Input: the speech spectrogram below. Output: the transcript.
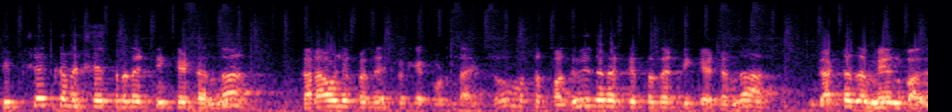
ಶಿಕ್ಷಕರ ಕ್ಷೇತ್ರದ ಟಿಕೆಟ್ ಅನ್ನ ಕರಾವಳಿ ಪ್ರದೇಶಗಳಿಗೆ ಕೊಡ್ತಾ ಇತ್ತು ಮತ್ತು ಪದವೀಧರ ಕ್ಷೇತ್ರದ ಟಿಕೆಟ್ ಅನ್ನ ಘಟ್ಟದ ಮೇಲ್ಭಾಗ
